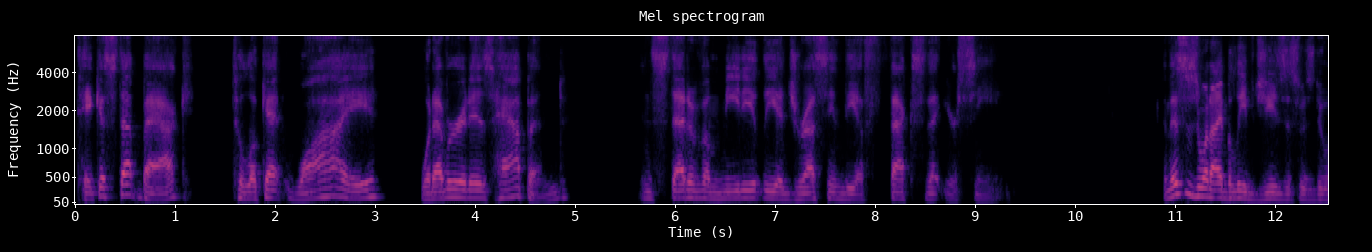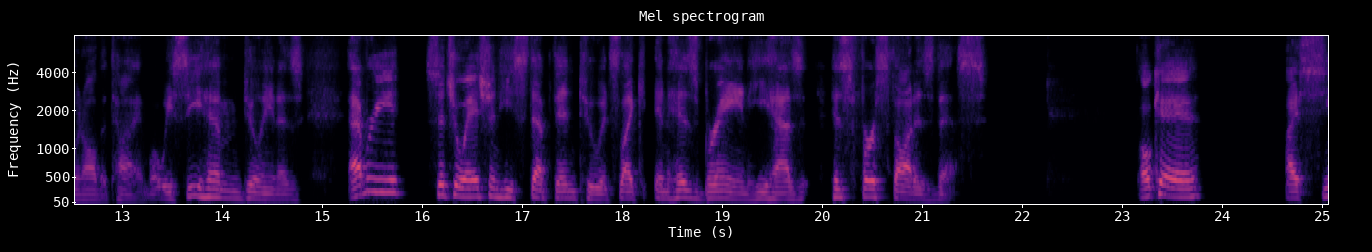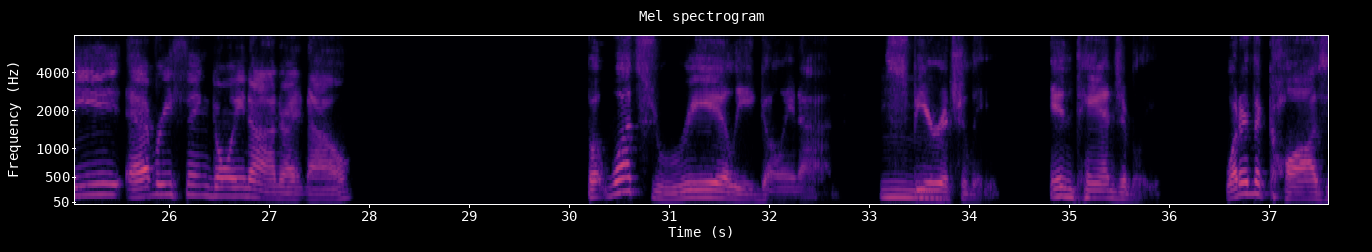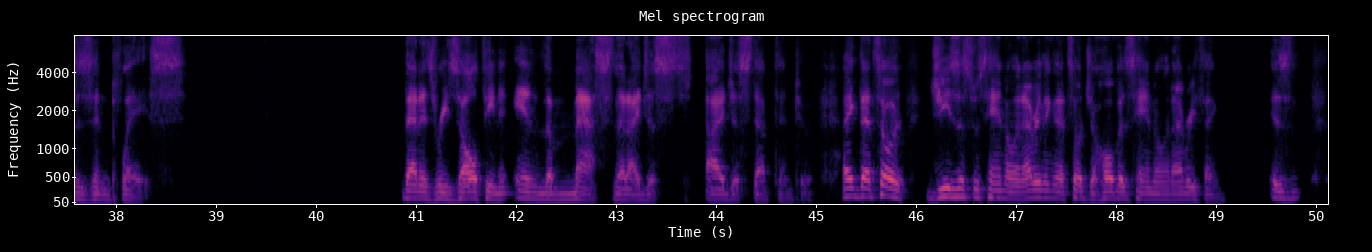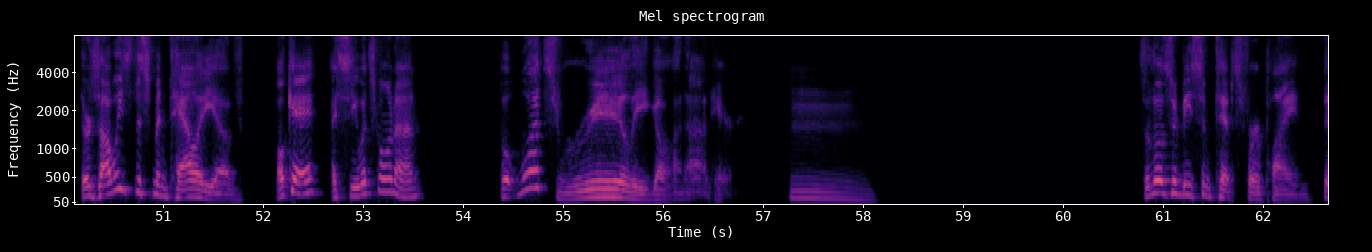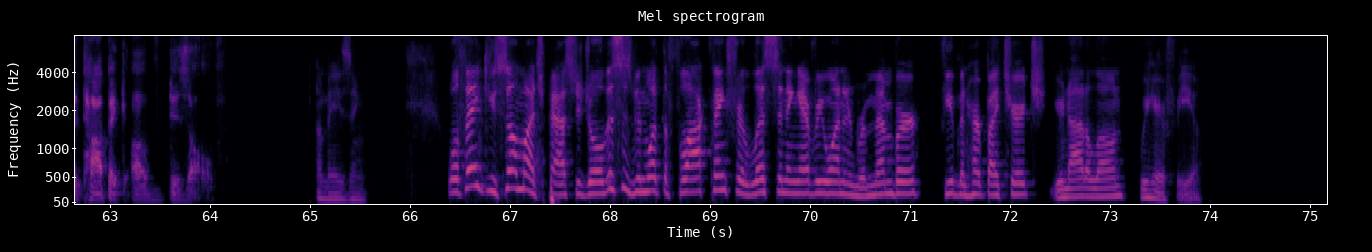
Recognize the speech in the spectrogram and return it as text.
take a step back to look at why whatever it is happened instead of immediately addressing the effects that you're seeing. And this is what I believe Jesus was doing all the time. What we see him doing is every situation he stepped into, it's like in his brain, he has his first thought is this okay, I see everything going on right now. But what's really going on mm. spiritually, intangibly? What are the causes in place that is resulting in the mess that I just I just stepped into? I think that's how Jesus was handling everything. That's how Jehovah's handling everything. Is there's always this mentality of, okay, I see what's going on but what's really going on here? Hmm. So, those would be some tips for applying the topic of dissolve. Amazing. Well, thank you so much, Pastor Joel. This has been What the Flock. Thanks for listening, everyone. And remember, if you've been hurt by church, you're not alone. We're here for you.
